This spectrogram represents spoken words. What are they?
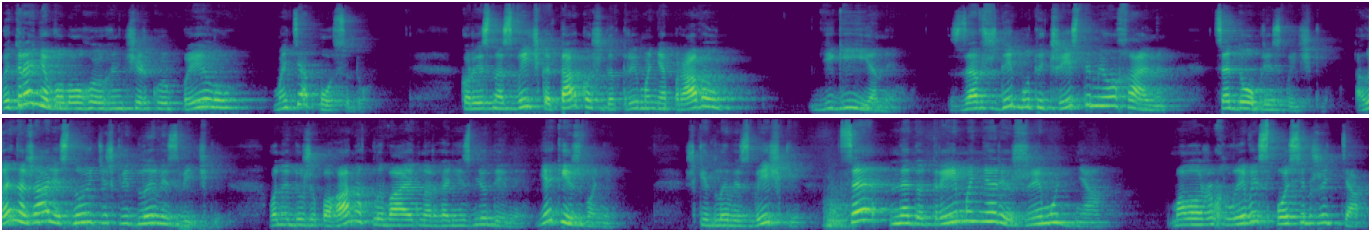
витирання вологою ганчіркою пилу, миття посуду. Корисна звичка також дотримання правил гігієни. Завжди бути чистим і охайним це добрі звички. Але, на жаль, існують і шкідливі звички. Вони дуже погано впливають на організм людини. Які ж вони? Шкідливі звички це недотримання режиму дня, малорухливий спосіб життя.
